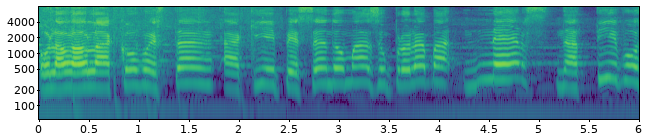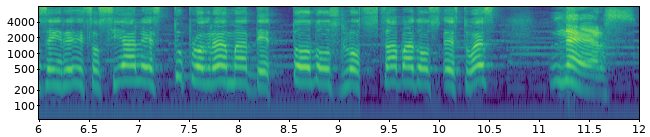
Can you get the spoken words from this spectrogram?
Hola, hola, hola, ¿cómo están? Aquí empezando más un programa NERS Nativos en redes sociales, tu programa de todos los sábados, esto es NERS.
